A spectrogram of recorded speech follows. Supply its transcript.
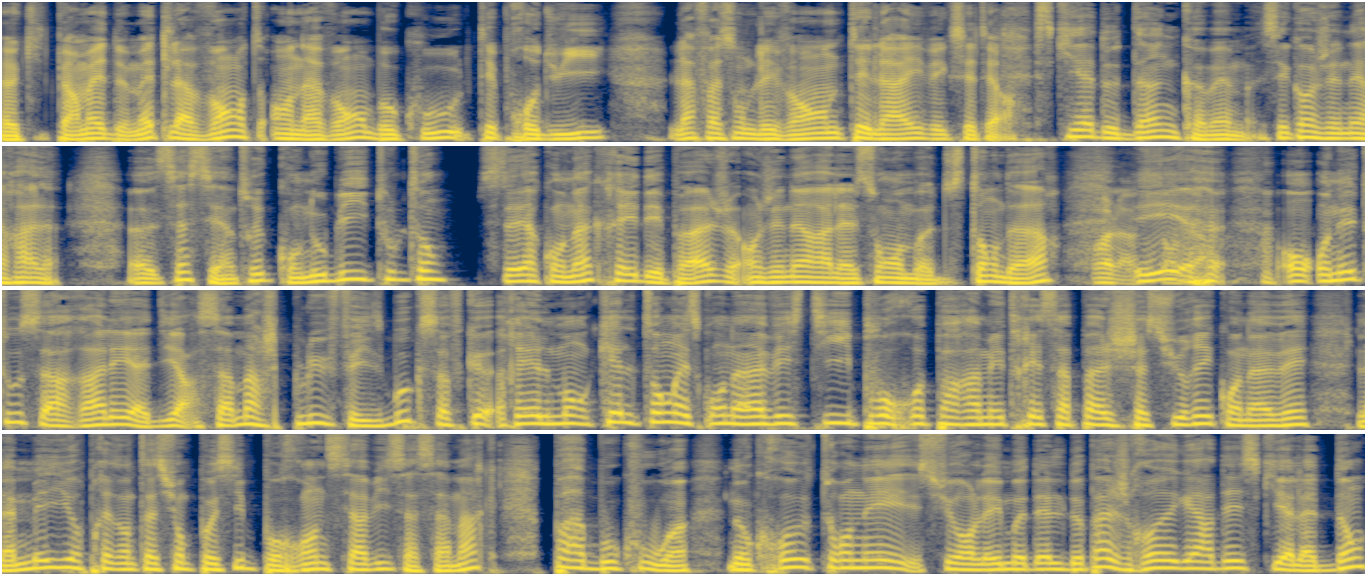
euh, qui te permet de mettre la vente en avant beaucoup, tes produits, la façon de les vendre, tes lives, etc. Ce qu'il y a de dingue quand même, c'est qu'en général, euh, ça c'est un truc qu'on oublie tout le temps. C'est-à-dire qu'on a créé des pages, en général elles sont en mode standard, Voilà. et standard. on, on est tous à râler, à dire ça marche plus Facebook, sauf que réellement, quel temps est-ce qu'on a investi pour reparamétrer sa page, s'assurer qu'on avait la meilleure présentation possible pour rendre service à sa marque? Pas beaucoup. Hein. Donc retournez sur les modèles de page, regardez ce qu'il y a là-dedans,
